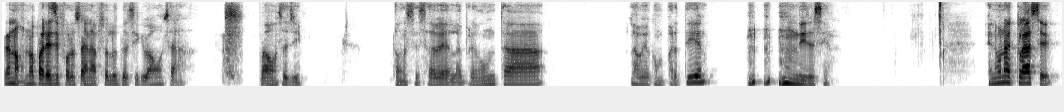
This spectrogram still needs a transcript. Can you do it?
Pero no, no parece forzada en absoluto, así que vamos a vamos allí. Entonces, a ver, la pregunta la voy a compartir. Dice así. En una clase,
